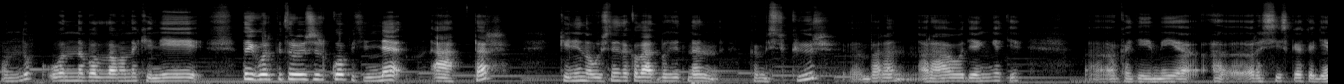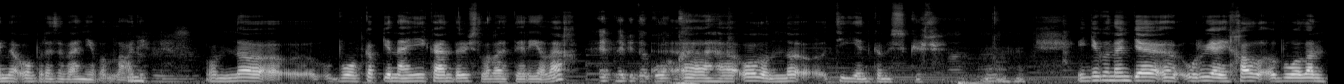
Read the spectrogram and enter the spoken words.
ондук онна боллагына кини Тыгор Петрович Жирков итинне ааптар кини научный доклад быгытнан көмүскүр баран рао денге ти академия Российская академия образования боллагы онно Волков Геннадий Кандрович лабораториялах этнопедагог ол онно тиен көмүскүр инде гынан же уруй айхал буолан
